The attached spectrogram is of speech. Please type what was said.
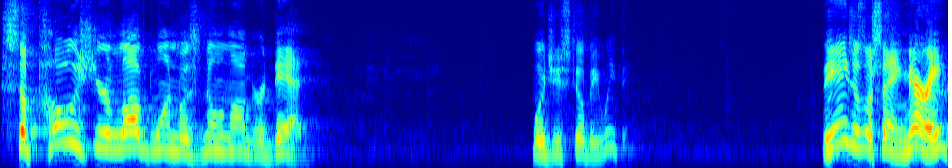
suppose your loved one was no longer dead, would you still be weeping? The angels are saying, Mary,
